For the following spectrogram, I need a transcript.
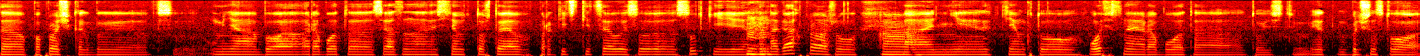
э, попроще, как бы у меня была работа связана с тем, то, что я практически целые сутки mm-hmm. на ногах провожу, а. а не тем, кто офисная работа, то есть большинство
